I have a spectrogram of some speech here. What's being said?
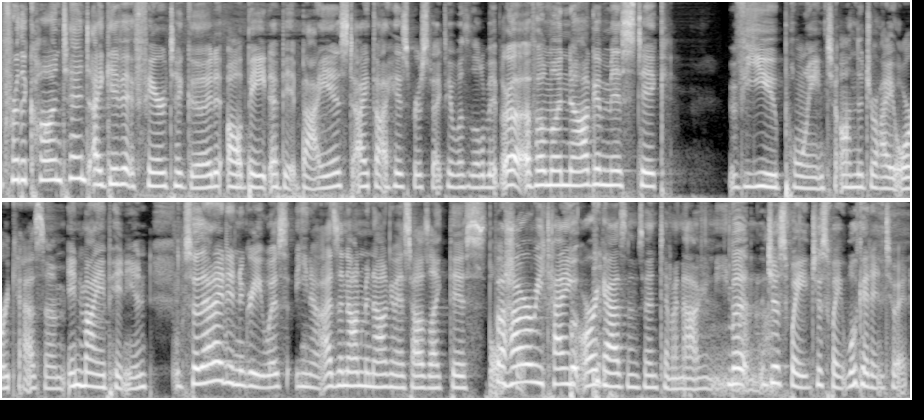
For the content, I give it fair to good, albeit a bit biased. I thought his perspective was a little bit uh, of a monogamistic viewpoint on the dry orgasm, in my opinion. So that I didn't agree was, you know, as a non-monogamist, I was like this. But how are we tying orgasms into monogamy? But just wait, just wait. We'll get into it.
